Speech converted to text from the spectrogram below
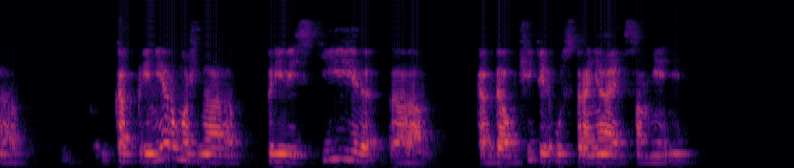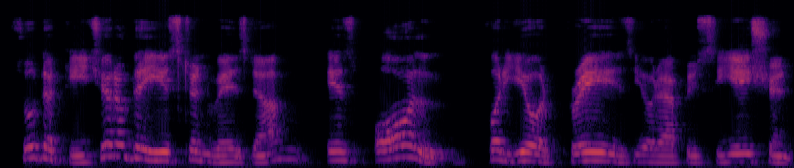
Э, Как пример можно привести, э, когда учитель устраняет сомнения. So the teacher of the Eastern wisdom is all for your praise, your appreciation.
